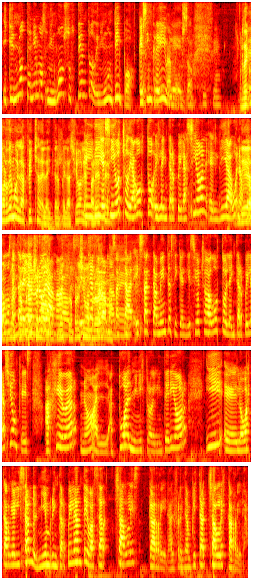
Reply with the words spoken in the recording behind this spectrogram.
y que no tenemos ningún sustento de ningún tipo, que es increíble eso. Sí, sí. Recordemos la fecha de la interpelación, el 18 de agosto es la interpelación, el día, bueno, que vamos a estar en el programa. Nuestro próximo el día programa. que vamos a estar, exactamente, así que el 18 de agosto la interpelación, que es a Heber, ¿no? al actual ministro del Interior, y eh, lo va a estar realizando, el miembro interpelante va a ser Charles Carrera, el Frente Amplista Charles Carrera.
